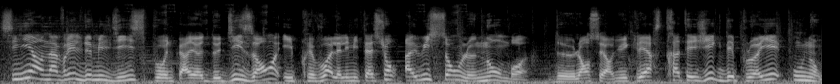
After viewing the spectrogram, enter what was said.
Signé en avril 2010 pour une période de 10 ans, il prévoit la limitation à 800 le nombre de lanceurs nucléaires stratégiques déployés ou non.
